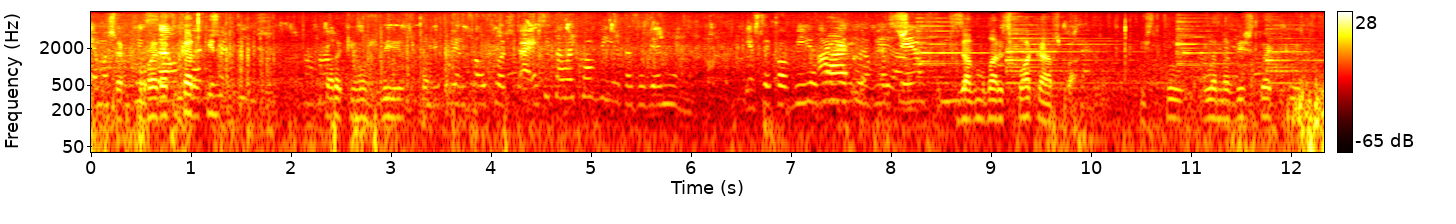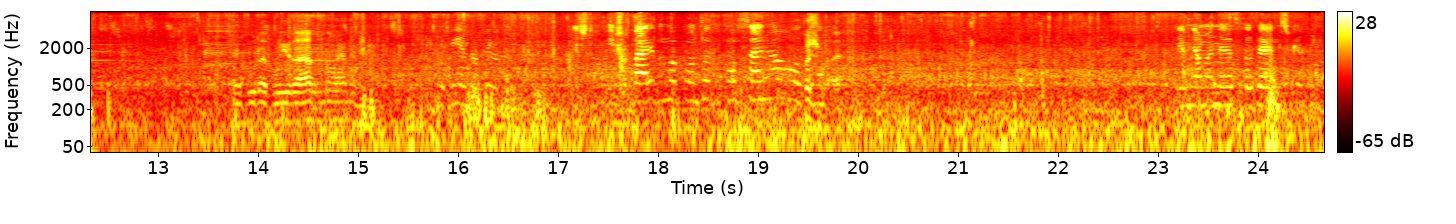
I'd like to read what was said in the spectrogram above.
É uma exposição a ficar aqui- ficar aqui uns dias. Com diferentes autores. Ah, esta está a ecovia, estás a ver? E esta ecovia Ah, vai é ecovia. até ao fim. Precisar de mudar estes placares, pá. Isto, o problema disto é que a durabilidade não é muito. Isto, isto vai de uma ponta do conselho à outra. Pois vai. E a melhor maneira de fazer é nos carrinhos.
